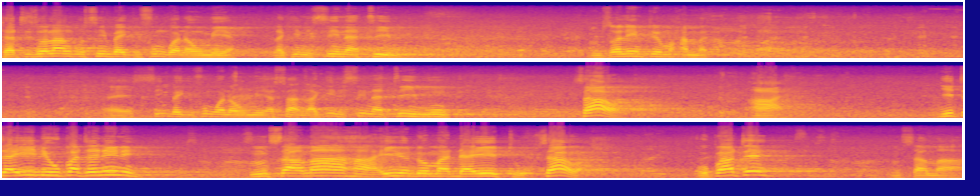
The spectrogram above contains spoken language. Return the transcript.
Tatizo langu Simba ikifungwa naumia, lakini sina timu. Mswalie Mtume Muhammad. Eh, Simba ikifungwa naumia sana, lakini sina timu. Sawa. Haya, jitahidi upate nini? Msamaha. Hiyo ndio mada yetu, sawa. Upate msamaha.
